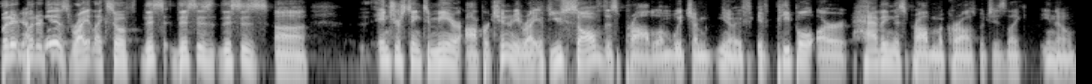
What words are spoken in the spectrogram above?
But it Yeah. but it is right. Like so, if this this is this is uh interesting to me or opportunity, right? If you solve this problem, which I'm, you know, if if people are having this problem across, which is like, you know,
